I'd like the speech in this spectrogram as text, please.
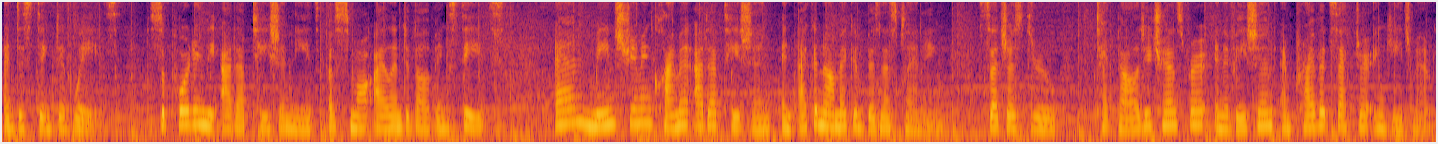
and distinctive ways supporting the adaptation needs of small island developing states and mainstreaming climate adaptation in economic and business planning, such as through technology transfer, innovation, and private sector engagement.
